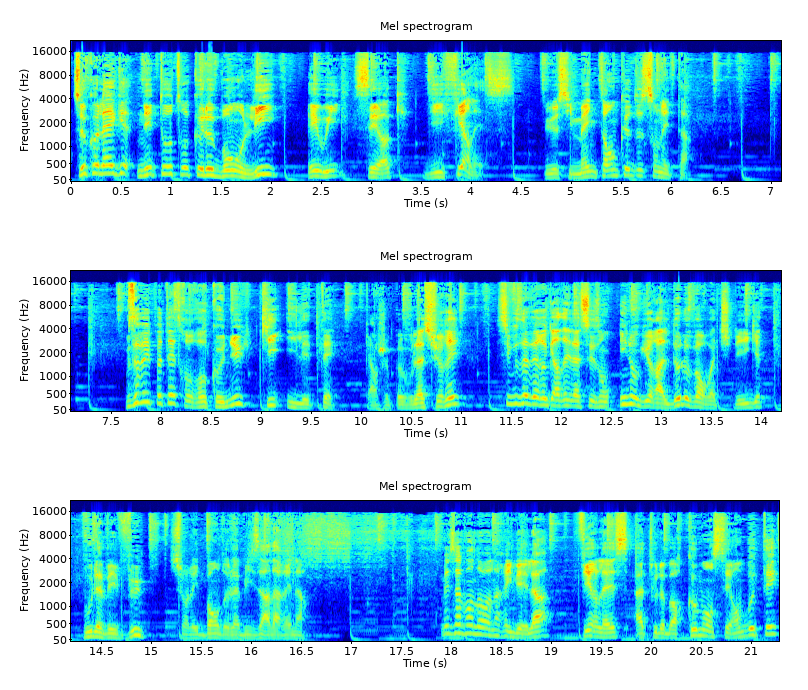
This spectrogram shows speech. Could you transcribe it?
Ce collègue n'est autre que le bon Lee, et oui, Seok, dit Fearless, lui aussi main tank de son état. Vous avez peut-être reconnu qui il était, car je peux vous l'assurer, si vous avez regardé la saison inaugurale de l'Overwatch League, vous l'avez vu sur les bancs de la Blizzard Arena. Mais avant d'en arriver là, Fearless a tout d'abord commencé en beauté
